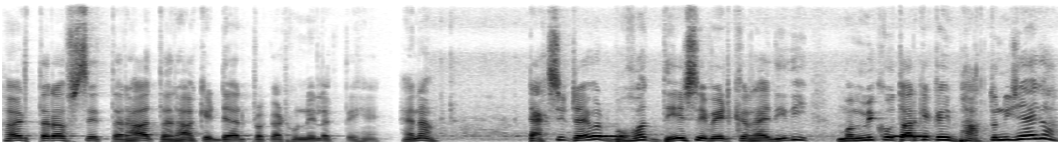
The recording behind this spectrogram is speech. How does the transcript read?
हर तरफ़ से तरह तरह के डर प्रकट होने लगते हैं, है ना? टैक्सी ड्राइवर बहुत देर से वेट कर रहा है, दीदी, मम्मी को उतार के कहीं भाग तो नहीं जाएगा?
